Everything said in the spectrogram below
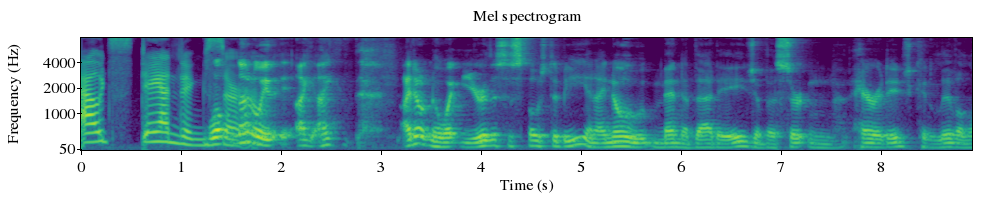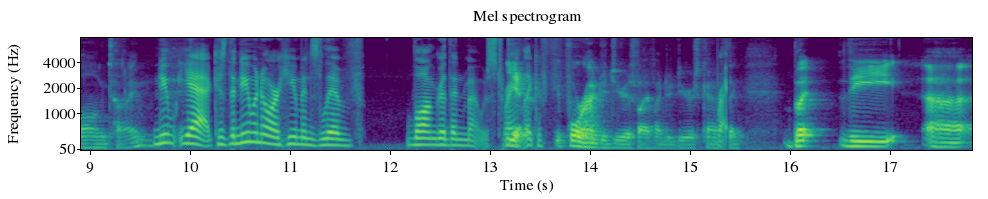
Outstanding, Well, sir. not only I, I, I don't know what year this is supposed to be, and I know men of that age of a certain heritage can live a long time. Num- yeah, because the Numenor humans live longer than most, right? Yeah, Like a f- four hundred years, five hundred years, kind Right. of thing. But the uh,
